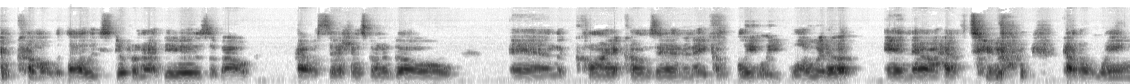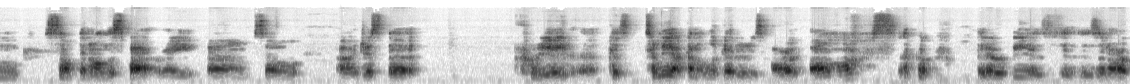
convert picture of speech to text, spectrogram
and come up with all these different ideas about how a session's going to go, and the client comes in and they completely blow it up. And now I have to kind of wing something on the spot, right? Um, so uh, just the creator. because to me, I kind of look at it as art almost. Therapy is, is an art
